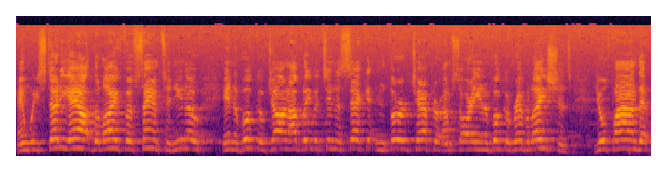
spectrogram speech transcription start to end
and we study out the life of Samson, you know, in the book of John, I believe it's in the second and third chapter, I'm sorry, in the book of Revelations, you'll find that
